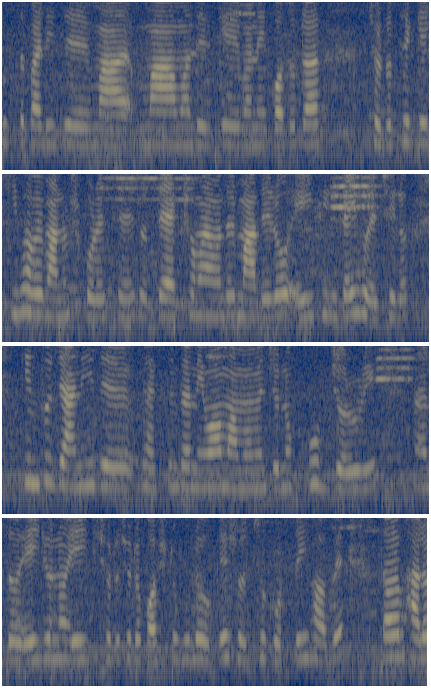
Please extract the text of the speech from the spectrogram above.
বুঝতে পারি যে মা মা আমাদেরকে মানে কতটা ছোট থেকে কীভাবে মানুষ করেছে, সত্যি এক সময় আমাদের মাদেরও এই ফিলটাই হয়েছিল। কিন্তু জানি যে ভ্যাকসিনটা নেওয়া মামামের জন্য খুব জরুরি তো এই জন্য এই ছোট ছোট কষ্টগুলো ওকে সহ্য করতেই হবে। তবে ভালো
